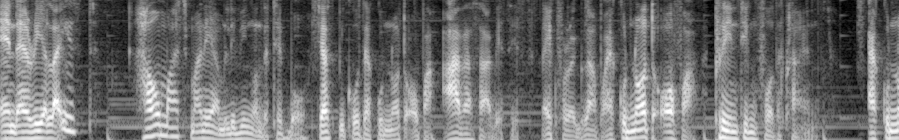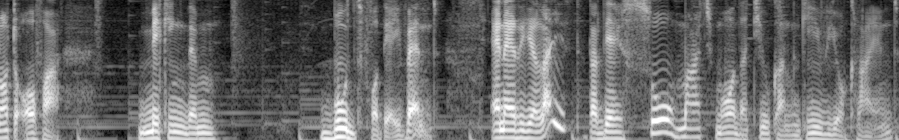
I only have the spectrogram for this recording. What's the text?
And I realized how much money I'm leaving on the table just because I could not offer other services. Like, for example, I could not offer printing for the clients, I could not offer making them booths for their event. And I realized that there is so much more that you can give your client,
